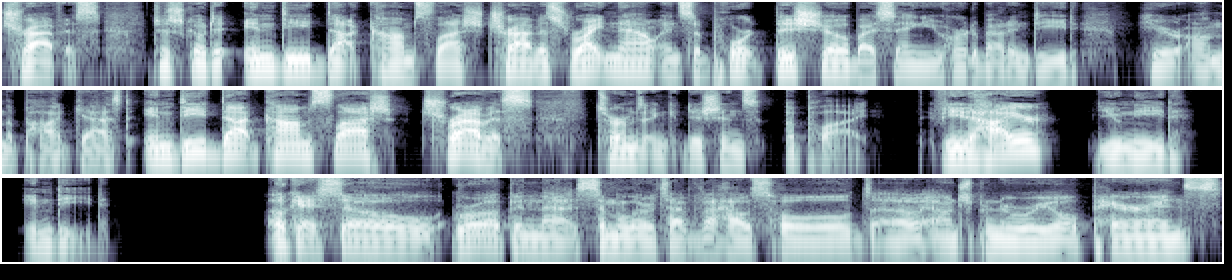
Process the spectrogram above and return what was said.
Travis. Just go to indeed.com slash Travis right now and support this show by saying you heard about Indeed here on the podcast. Indeed.com slash Travis. Terms and conditions apply. If you need to hire, you need Indeed. Okay, so grow up in that similar type of a household, uh, entrepreneurial parents.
